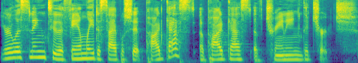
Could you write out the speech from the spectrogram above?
You're listening to the Family Discipleship Podcast, a podcast of training the church.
